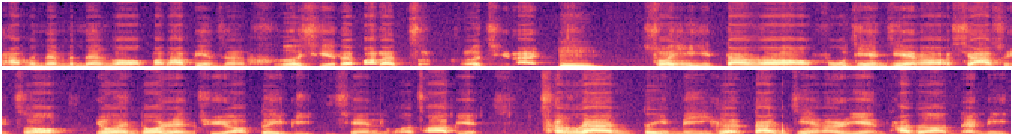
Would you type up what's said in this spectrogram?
他们能不能哦把它变成和谐的，把它整合起来？嗯，所以当啊福建舰啊下水之后，有很多人去啊对比以前有何差别。诚然，对每一个单舰而言，它的能力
